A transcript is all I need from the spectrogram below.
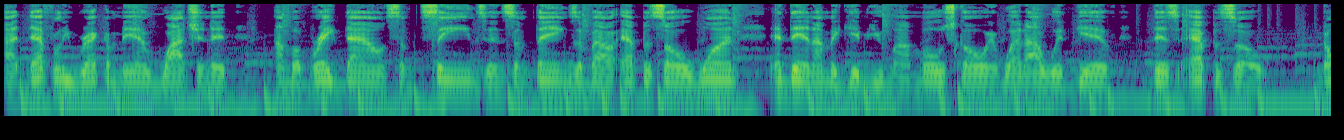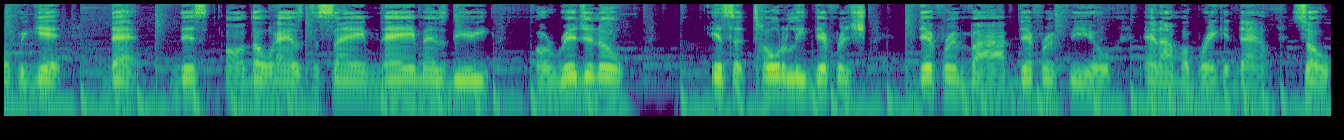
I definitely recommend watching it. I'm going to break down some scenes and some things about episode one, and then I'm going to give you my Moscow and what I would give this episode. Don't forget that this, although has the same name as the original, it's a totally different show different vibe, different feel, and I'm gonna break it down. So,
